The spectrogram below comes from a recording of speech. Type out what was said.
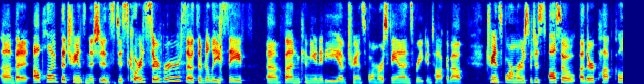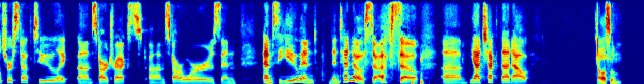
Um, but I'll plug the Transmissions Discord server. So it's a really safe, um, fun community of Transformers fans where you can talk about Transformers, which is also other pop culture stuff too, like um, Star Trek, um, Star Wars, and MCU and Nintendo stuff. So, um, yeah, check that out. Awesome.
